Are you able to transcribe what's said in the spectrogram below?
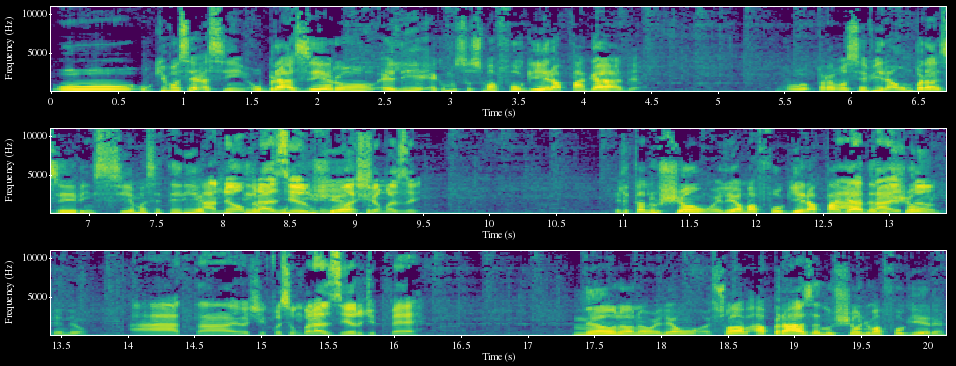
o, o que você. Assim, o braseiro, ele é como se fosse uma fogueira apagada. Pra você virar um braseiro em cima, você teria Ah, que não um ter algum braseiro com objeto- umas chamas. Ele tá no chão, ele é uma fogueira apagada Ah, tá, no chão, entendeu? Ah, tá. Eu achei que fosse um braseiro de pé. Não, não, não. Ele é um, só a brasa no chão de uma fogueira.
